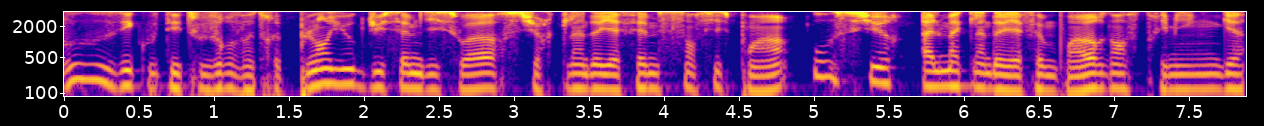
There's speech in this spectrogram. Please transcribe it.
Vous écoutez toujours votre plan Youk du samedi soir sur Clin d'œil FM 106.1 ou sur almaclindeuilfm.org en streaming.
